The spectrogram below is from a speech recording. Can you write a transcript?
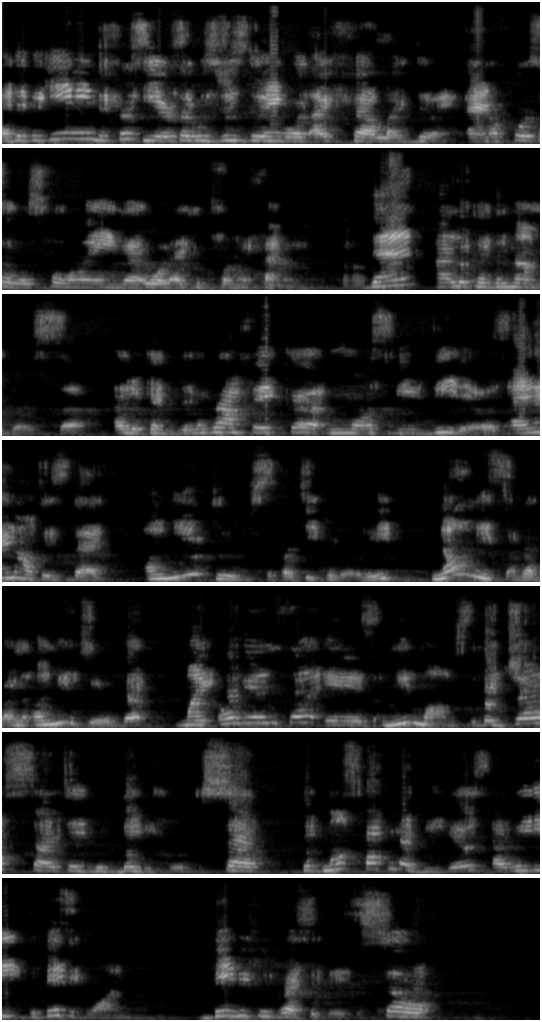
at the beginning, the first years, I was just doing what I felt like doing, and of course, I was following uh, what I could for my family. Uh-huh. Then I look at the numbers. Uh, I look at the demographic, uh, most viewed videos, and I noticed that on YouTube, particularly, not on Instagram, but on YouTube, my audience is new moms. They just started with baby food. So the most popular videos are really the basic one, baby food recipes. So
